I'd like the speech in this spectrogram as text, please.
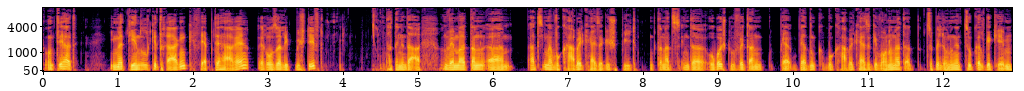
Und die hat immer Dirndl getragen, gefärbte Haare, rosa Lippenstift. Und, hat dann in der Ar- und wenn man dann ähm, hat's immer Vokabelkaiser gespielt. Und dann hat's in der Oberstufe dann, wer, wer den Vokabelkaiser gewonnen hat, hat zur Belohnung einen Zuckerl gegeben.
